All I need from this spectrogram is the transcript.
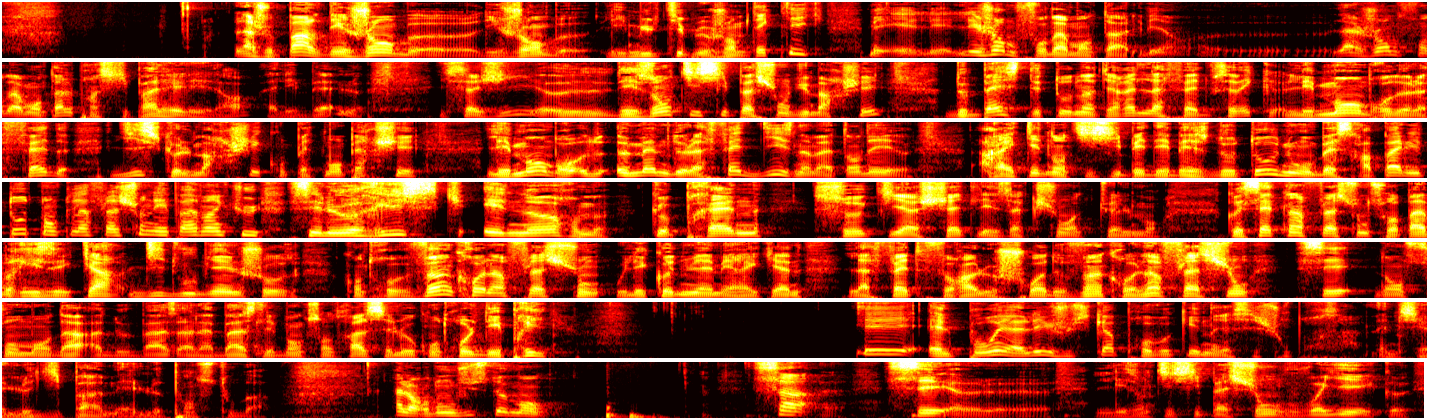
Là, je parle des jambes, euh, des jambes, les multiples jambes techniques, mais les, jambes fondamentales. Eh bien, euh, la jambe fondamentale principale, elle est là, elle est belle. Il s'agit euh, des anticipations du marché de baisse des taux d'intérêt de la Fed. Vous savez que les membres de la Fed disent que le marché est complètement perché. Les membres eux-mêmes de la Fed disent non mais attendez, euh, arrêtez d'anticiper des baisses de taux, nous on baissera pas les taux tant que l'inflation n'est pas vaincue. C'est le risque énorme que prennent ceux qui achètent les actions actuellement. Que cette inflation ne soit pas brisée, car dites-vous bien une chose, qu'entre vaincre l'inflation ou l'économie américaine, la Fed fera le choix de vaincre l'inflation. C'est dans son mandat de base, à la base, les banques centrales, c'est le contrôle des prix. Et elle pourrait aller jusqu'à provoquer une récession pour ça, même si elle le dit pas, mais elle le pense tout bas. Alors donc justement, ça, c'est euh, les anticipations, vous voyez, que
